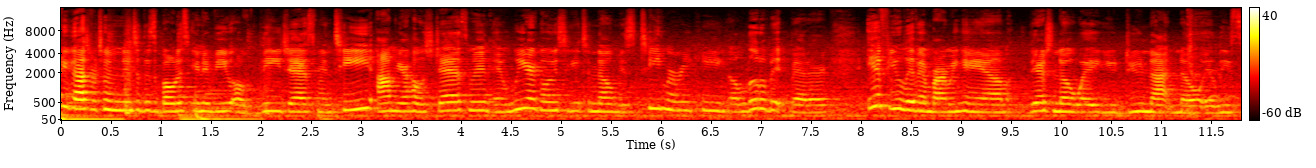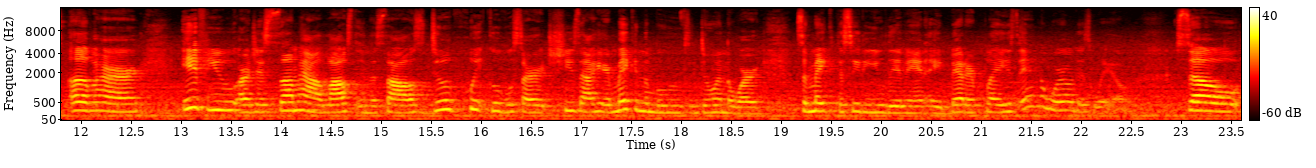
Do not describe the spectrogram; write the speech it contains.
Thank you guys for tuning into this bonus interview of The Jasmine T. I'm your host, Jasmine, and we are going to get to know Miss T. Marie King a little bit better. If you live in Birmingham, there's no way you do not know at least of her. If you are just somehow lost in the sauce, do a quick Google search. She's out here making the moves and doing the work to make the city you live in a better place and the world as well. So,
